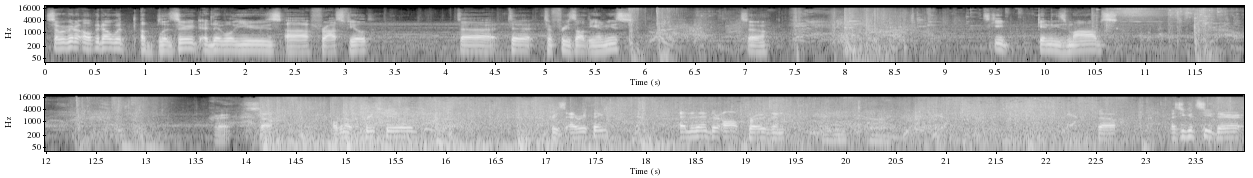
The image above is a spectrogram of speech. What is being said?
So we're going to open up with a Blizzard, and then we'll use uh, Frost Field to, to, to freeze all the enemies. So, let's keep getting these mobs. Alright, so, open up freeze field, freeze everything, and then they're all frozen. So, as you can see there,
